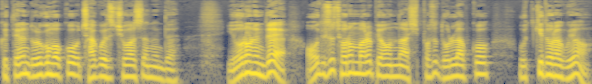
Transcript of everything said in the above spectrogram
그때는 놀고 먹고 자고 해서 좋았었는데, 이러는데 어디서 저런 말을 배웠나 싶어서 놀랍고 웃기더라고요.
